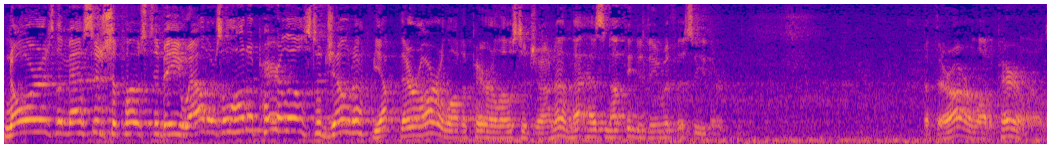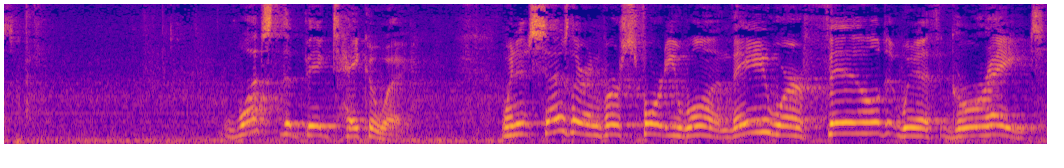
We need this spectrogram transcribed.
Nor is the message supposed to be, well, there's a lot of parallels to Jonah. Yep, there are a lot of parallels to Jonah, and that has nothing to do with this either. But there are a lot of parallels. What's the big takeaway? When it says there in verse 41, they were filled with great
